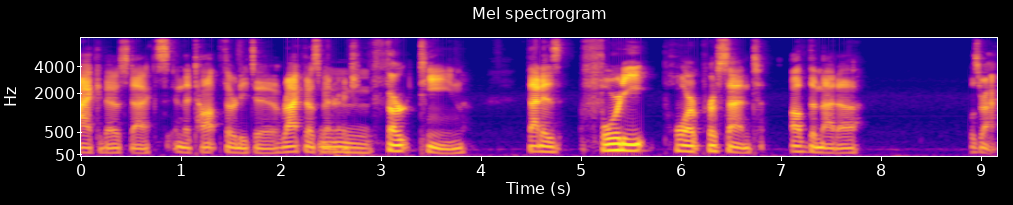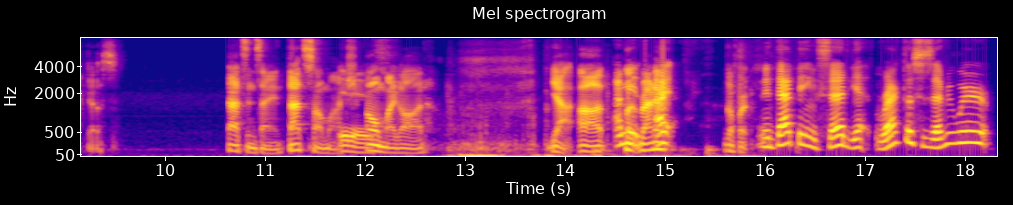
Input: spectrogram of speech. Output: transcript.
Rakdos decks in the top 32. Rakdos midrange, Mm. 13. That is 44% of the meta was Rakdos. That's insane. That's so much. Oh my god. Yeah. Uh, I mean, rounding- I, go for it. I mean, that being said, yeah, Rakdos is everywhere,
